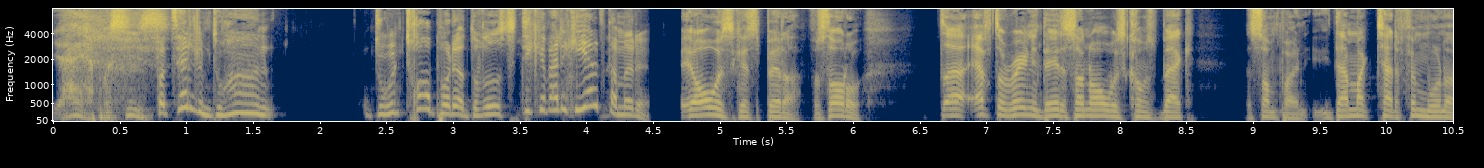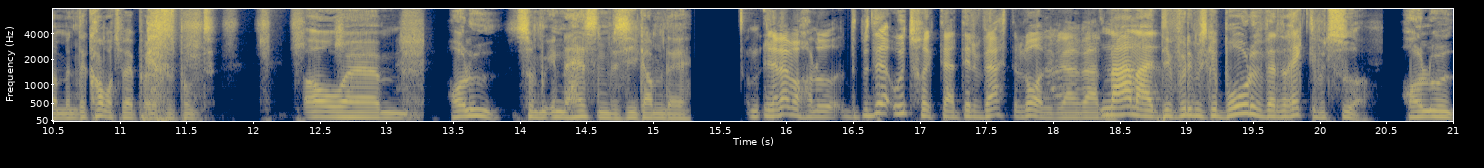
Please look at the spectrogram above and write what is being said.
Ja, ja, præcis. Fortæl dem, du har en, du ikke tror på det, og du ved, så de kan være, de kan hjælpe dig med det. it always gets better. Forstår du? The, after rainy day, the sun always comes back at some point. I Danmark tager det fem måneder, men det kommer tilbage på et tidspunkt. Og øhm, hold ud, som en Hassan vil sige i gamle dage. Lad være med at holde ud. Det der udtryk der, det er det værste lort i verden. Nej, nej, det er fordi, man skal bruge det, hvad det rigtigt betyder. Hold ud.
